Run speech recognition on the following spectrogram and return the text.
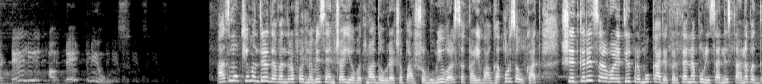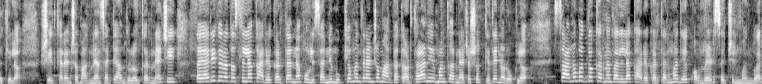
the daily update news. आज मुख्यमंत्री देवेंद्र फडणवीस यांच्या यवतमाळ दौऱ्याच्या पार्श्वभूमीवर सकाळी वाघापूर चौकात शेतकरी चळवळीतील प्रमुख कार्यकर्त्यांना पोलिसांनी स्थानबद्ध केलं. शेतकऱ्यांच्या मागण्यांसाठी आंदोलन करण्याची तयारी करत असलेल्या कार्यकर्त्यांना पोलिसांनी मुख्यमंत्र्यांच्या मार्गात अडथळा निर्माण करण्याच्या शक्यतेनं रोखलं. स्थानबद्ध करण्यात आलेल्या कार्यकर्त्यांमध्ये कॉम्रेड सचिन मनवर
